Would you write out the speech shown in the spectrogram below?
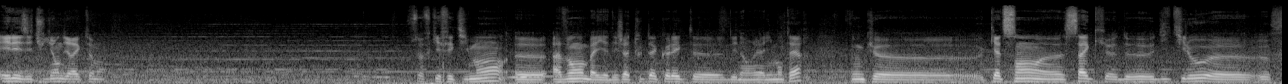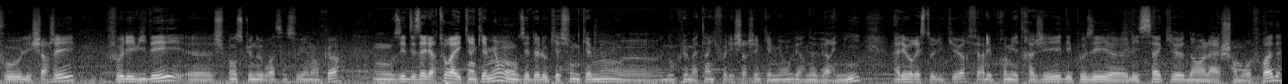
et les étudiants directement. Sauf qu'effectivement, avant, bah, il y a déjà toute la collecte des denrées alimentaires. Donc 400 sacs de 10 kg, il faut les charger, faut les vider. je pense que nos bras s'en souviennent encore. On faisait des allers-retours avec un camion, on faisait de la location de camion. donc le matin, il fallait charger le camion vers 9h30, aller au resto du cœur, faire les premiers trajets, déposer les sacs dans la chambre froide,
